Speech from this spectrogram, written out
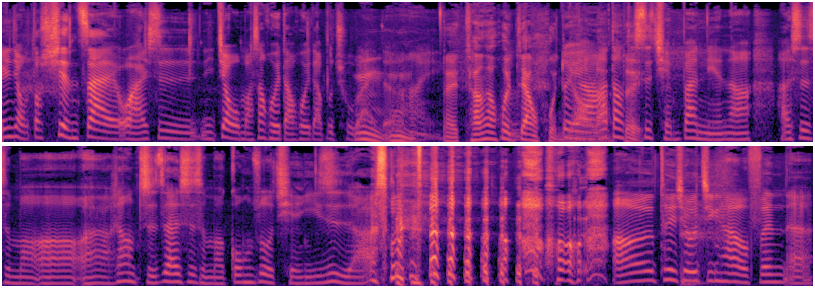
我跟你讲，我到现在我还是你叫我马上回答，回答不出来的。嗯哎、哎，常常会这样混淆对啊，那到底是前半年啊，还是什么呃呃，好像职在是什么工作前一日啊什么的，然后退休金还有分呃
